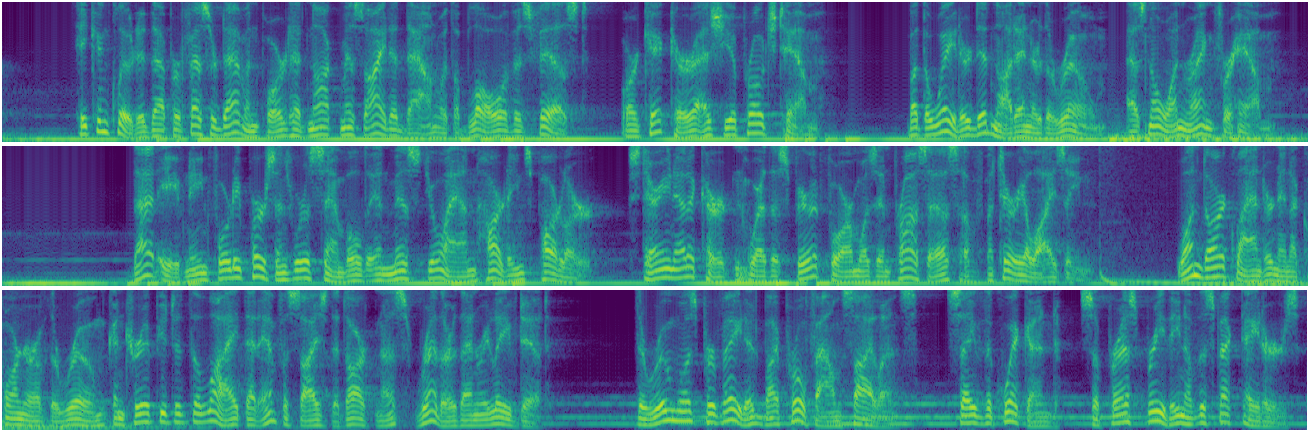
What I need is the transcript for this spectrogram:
He concluded that Professor Davenport had knocked Miss Ida down with a blow of his fist, or kicked her as she approached him. But the waiter did not enter the room, as no one rang for him. That evening, forty persons were assembled in Miss Joanne Harding's parlor staring at a curtain where the spirit form was in process of materializing. One dark lantern in a corner of the room contributed the light that emphasized the darkness rather than relieved it. The room was pervaded by profound silence, save the quickened, suppressed breathing of the spectators.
